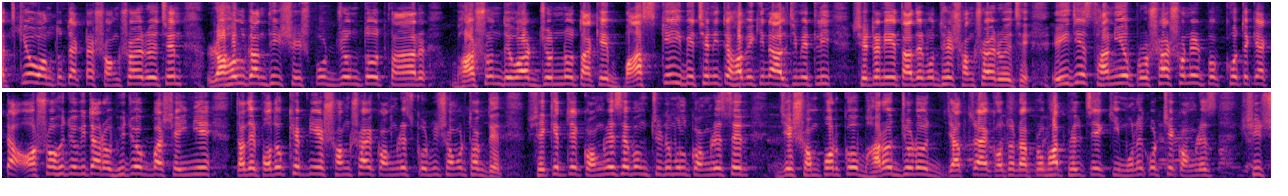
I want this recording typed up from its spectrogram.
আজকেও অন্তত একটা সংশয় রয়েছেন। রাহুল গান্ধী শেষ পর্যন্ত তার ভাষণ দেওয়ার জন্য তাকে বাসকেই বেছে নিতে হবে কিনা আলটিমেটলি সেটা নিয়ে তাদের মধ্যে সংশয় রয়েছে। এই যে স্থানীয় প্রশাসনের পক্ষ থেকে একটা অসহযোগিতার অভিযোগ বা সেই নিয়ে তাদের পদক্ষেপ নিয়ে সংশয় কংগ্রেস কর্মী সমর্থকদের, সেক্ষেত্রে কংগ্রেস এবং তৃণমূল কংগ্রেসের যে সম্পর্ক, ভারত জোড়ো যাত্রায় কতটা প্রভাব ফেলছে, কি মনে করছে কংগ্রেস শীর্ষ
